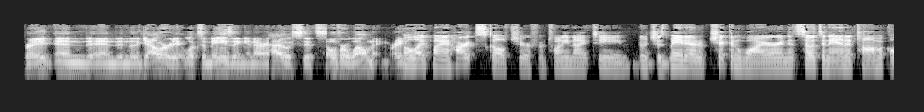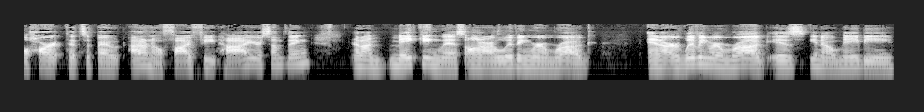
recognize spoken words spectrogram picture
right? And and in the gallery, it looks amazing. In our house, it's overwhelming, right? Oh, like my heart sculpture from 2019, which is made out of chicken wire, and it's so it's an anatomical heart that's about I don't know five feet high or something. And I'm making this on our living room rug and our living room rug is, you know, maybe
